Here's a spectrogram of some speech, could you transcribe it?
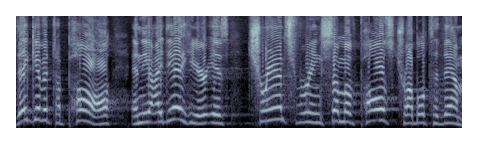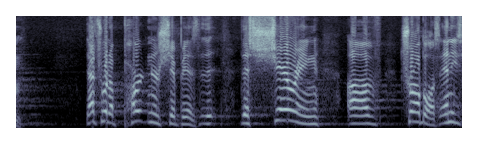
they give it to Paul, and the idea here is transferring some of Paul's trouble to them. That's what a partnership is the, sharing of troubles. And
